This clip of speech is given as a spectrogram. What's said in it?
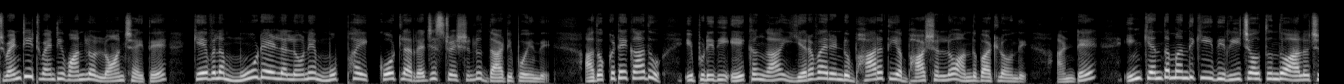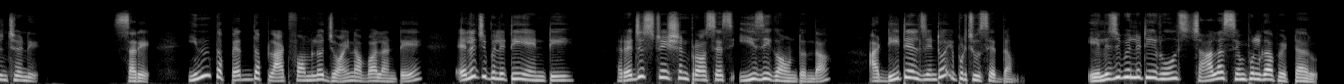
ట్వంటీ ట్వంటీ వన్లో లాంచ్ అయితే కేవలం మూడేళ్ళలోనే ముప్పై కోట్ల రిజిస్ట్రేషన్లు దాటిపోయింది. అదొక్కటే కాదు ఇప్పుడిది ఏకంగా ఇరవై రెండు భారతీయ భాషల్లో అందుబాటులో ఉంది. అంటే ఇంకెంతమందికి ఇది రీచ్ అవుతుందో ఆలోచించండి. సరే ఇంత పెద్ద ప్లాట్ఫామ్లో జాయిన్ అవ్వాలంటే ఎలిజిబిలిటీ ఏంటి? రిజిస్ట్రేషన్ ప్రాసెస్ ఈజీగా ఉంటుందా? ఆ డీటెయిల్స్ ఏంటో ఇప్పుడు చూసేద్దాం. ఎలిజిబిలిటీ రూల్స్ చాలా సింపుల్గా పెట్టారు.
